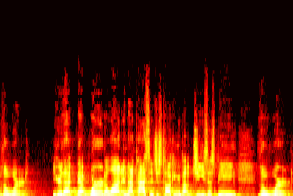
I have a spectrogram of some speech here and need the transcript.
the Word. You hear that, that word a lot in that passage. It's talking about Jesus being the Word.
